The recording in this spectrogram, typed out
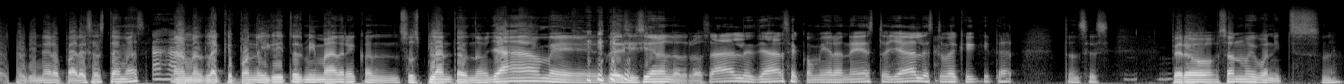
El jardinero para esos temas. Ajá. Nada más la que pone el grito es mi madre con sus plantas, ¿no? Ya me deshicieron los rosales, ya se comieron esto, ya les tuve que quitar. Entonces, pero son muy bonitos, ¿no?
